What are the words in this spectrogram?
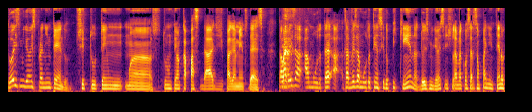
2 milhões para Nintendo, se tu tem uma, se tu não tem uma capacidade de pagamento dessa. Talvez Mas... a, a, multa, a, talvez a multa tenha sido pequena, 2 milhões, se a gente levar em consideração para Nintendo,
